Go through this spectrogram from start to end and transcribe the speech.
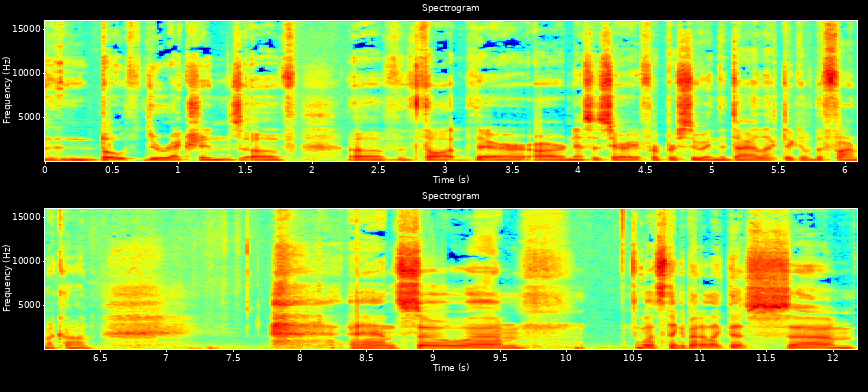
both directions of of thought there are necessary for pursuing the dialectic of the pharmakon. And so, um, let's think about it like this. Um,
